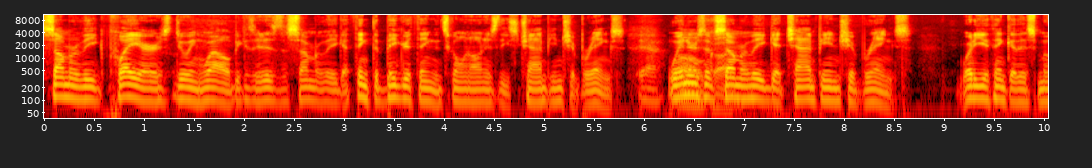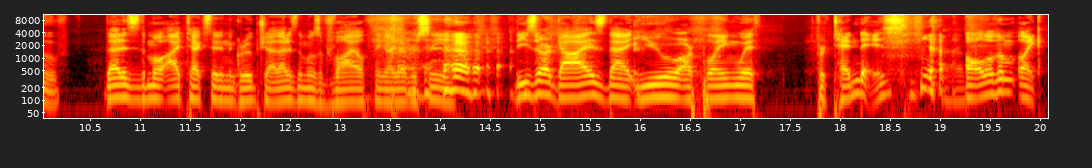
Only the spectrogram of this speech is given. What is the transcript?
summer league players doing well because it is the summer league. I think the bigger thing that's going on is these championship rings. Yeah. Winners Oh, of God. summer league get championship rings. What do you think of this move? That is the most. I texted in the group chat. That is the most vile thing I've ever seen. These are guys that you are playing with for ten days. Yeah. All of them, like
